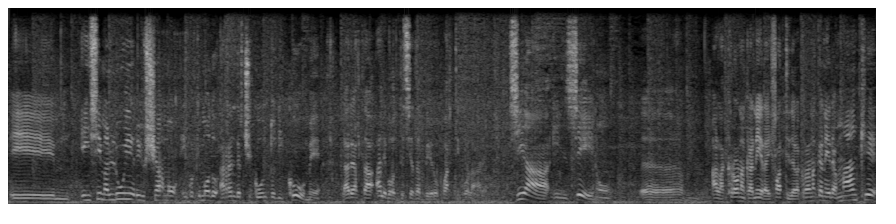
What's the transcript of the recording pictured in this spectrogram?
e, e, insieme a lui riusciamo in qualche modo a renderci conto di come la realtà alle volte sia davvero particolare, sia in seno ehm, alla cronaca nera, ai fatti della cronaca nera, ma anche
